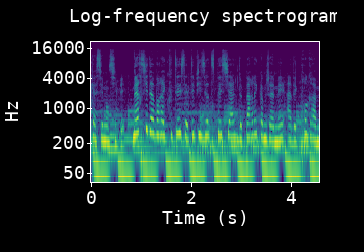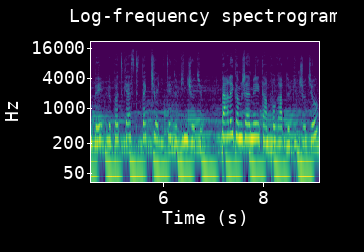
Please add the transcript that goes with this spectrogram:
qu'à s'émanciper. Merci d'avoir écouté cet épisode spécial de Parler comme jamais avec Programme B, le podcast d'actualité de Binge Audio. Parler comme jamais est un programme de Binge Audio,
